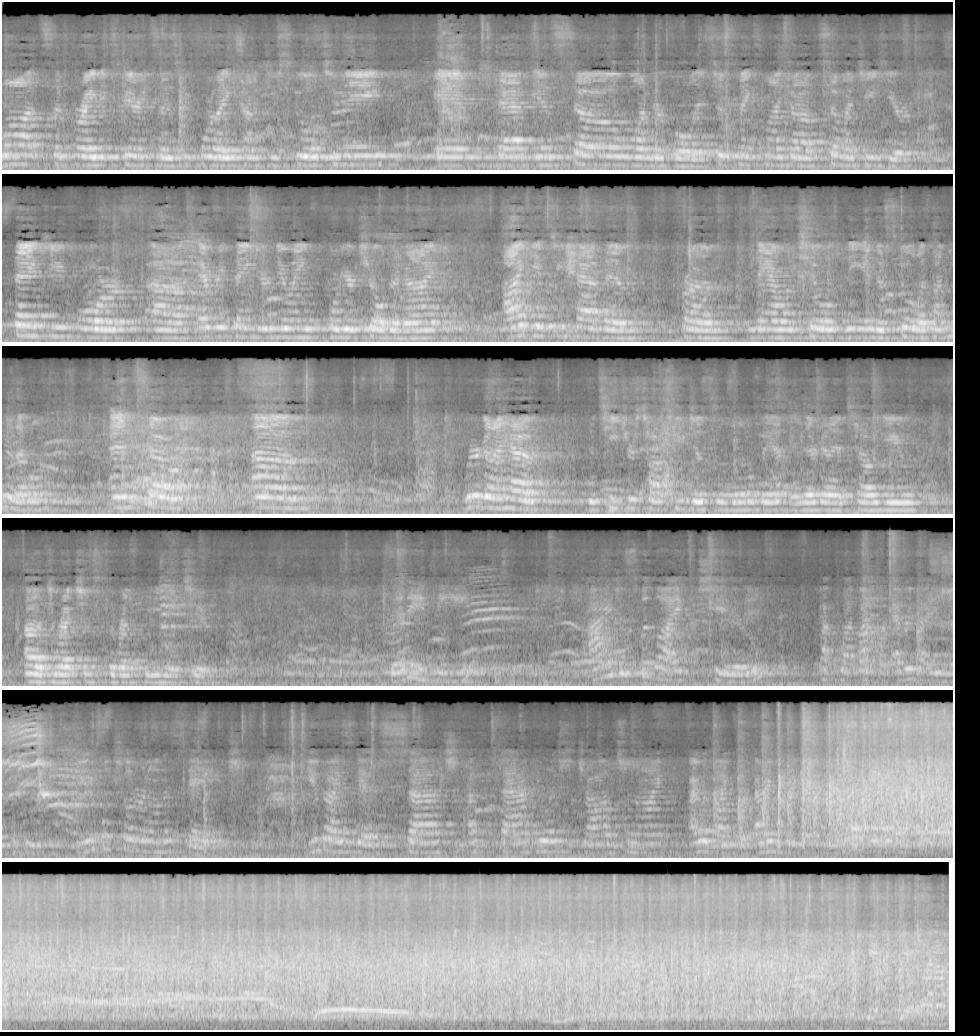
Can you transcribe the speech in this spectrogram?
Lots of great experiences before they come to school to me. And that is so wonderful. It just makes my job so much easier. Thank you for uh, everything you're doing for your children. I, I get to have them from now until the end of school if I'm here that long. And so um, we're going to have the teachers talk to you just a little bit, and they're going to tell you uh, directions for the rest of the evening too. Good evening. I just would like to, like for everybody look at these beautiful children on the stage. You guys did such a fabulous job tonight. I would like for everybody to Can you take a bow?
